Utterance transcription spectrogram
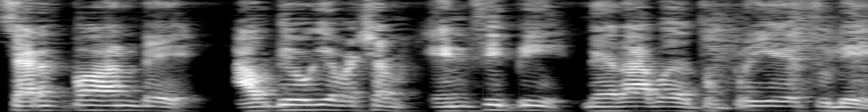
ശരത് പവാറിന്റെ ഔദ്യോഗിക വശം എൻ സി പി നേതാവ് സുപ്രിയ സുലെ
